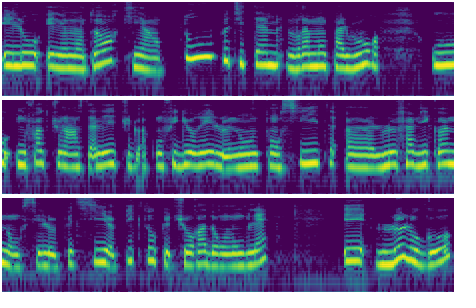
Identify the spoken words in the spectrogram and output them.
Hello Elementor, qui est un tout petit thème vraiment pas lourd, où une fois que tu l'as installé, tu dois configurer le nom de ton site, euh, le favicon, donc c'est le petit euh, picto que tu auras dans l'onglet, et le logo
